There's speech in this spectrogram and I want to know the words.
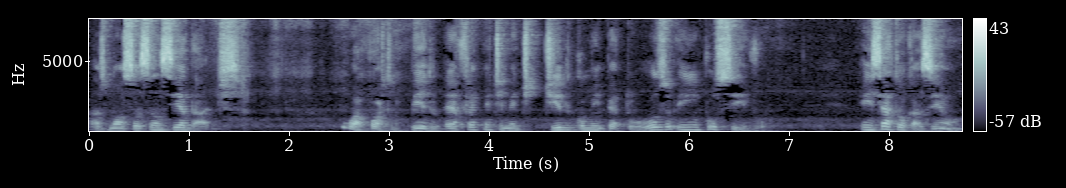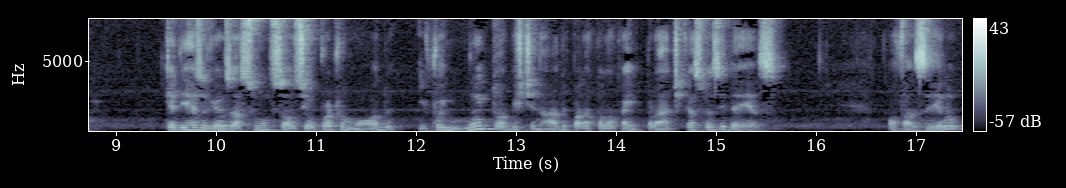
as nossas ansiedades. O apóstolo Pedro é frequentemente tido como impetuoso e impulsivo. Em certa ocasião, queria resolver os assuntos ao seu próprio modo e foi muito obstinado para colocar em prática suas ideias. Ao fazê-lo,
